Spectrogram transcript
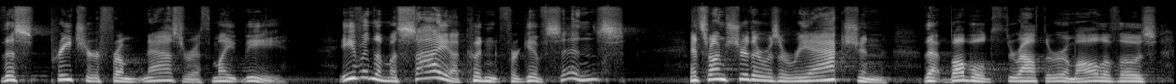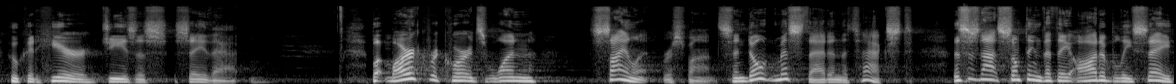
this preacher from Nazareth might be, even the Messiah couldn't forgive sins. And so I'm sure there was a reaction that bubbled throughout the room, all of those who could hear Jesus say that. But Mark records one silent response, and don't miss that in the text. This is not something that they audibly say,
